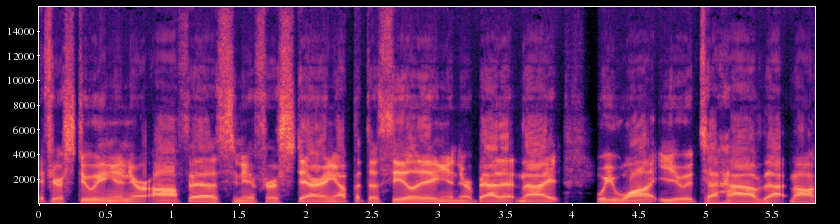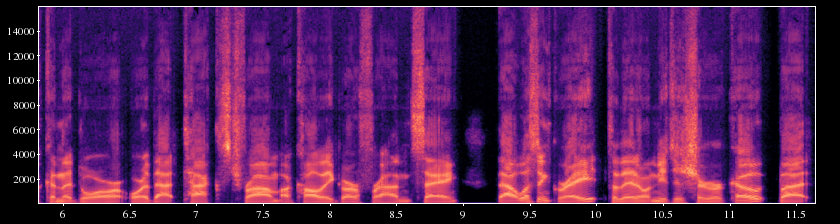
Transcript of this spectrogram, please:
if you're stewing in your office and if you're staring up at the ceiling in your bed at night, we want you to have that knock on the door or that text from a colleague or friend saying, that wasn't great. So they don't need to sugarcoat, but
